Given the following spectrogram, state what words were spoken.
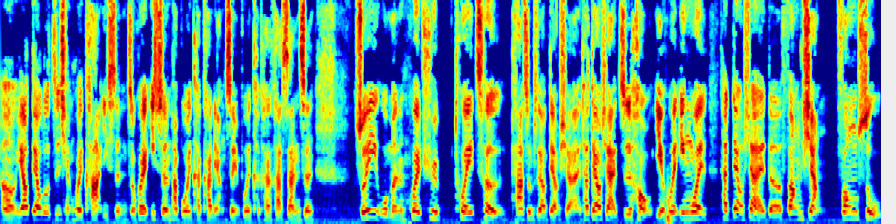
呃，要掉落之前会咔一声，只会一声，它不会咔咔两声，也不会咔咔咔三声，所以我们会去推测它是不是要掉下来。它掉下来之后，也会因为它掉下来的方向、风速。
